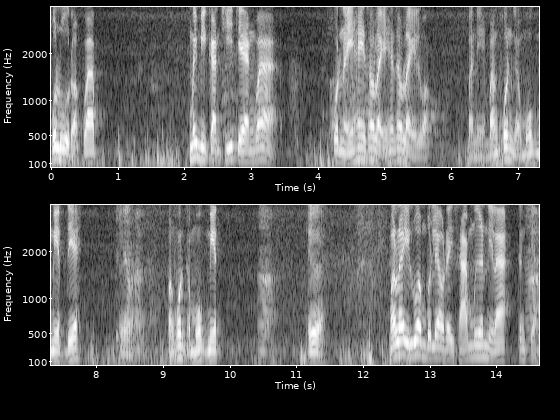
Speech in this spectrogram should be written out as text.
บ่รู้หรอกว่า ไม่มีการชี้แจงว่า คนไหนให้เท่าไหร่ให้เท่าไหร่หรอกบัดนี้บางคนกับมกเม็ดเด้เป็นเจ้านั่นบางคนกับมกเม็ด อ่าเออ มาไล่ร่วมเบนแล้วได้สามหมื่นนี่ละจังเสียอ่า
